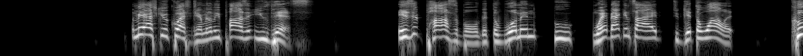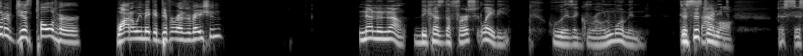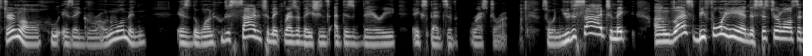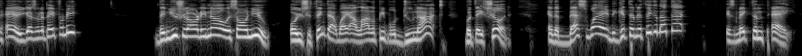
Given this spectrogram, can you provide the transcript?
Let me ask you a question, Jeremy. Let me posit you this. Is it possible that the woman who went back inside to get the wallet could have just told her, why don't we make a different reservation? No, no, no. Because the first lady, who is a grown woman, The sister-in-law. the sister-in-law, who is a grown woman, is the one who decided to make reservations at this very expensive restaurant. So when you decide to make, unless beforehand the sister-in-law said, "Hey, are you guys going to pay for me?" Then you should already know it's on you, or you should think that way. A lot of people do not, but they should. And the best way to get them to think about that is make them pay.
